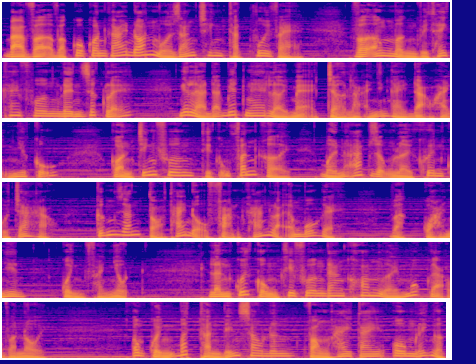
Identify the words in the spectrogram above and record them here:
bà vợ và cô con gái đón mùa Giáng sinh thật vui vẻ. Vợ ông mừng vì thấy Khai Phương lên rước lễ, nghĩa là đã biết nghe lời mẹ trở lại những ngày đạo hạnh như cũ. Còn chính Phương thì cũng phấn khởi bởi nó áp dụng lời khuyên của cha Hảo, cứng rắn tỏ thái độ phản kháng lại ông bố ghẻ. Và quả nhiên, Quỳnh phải nhột. Lần cuối cùng khi Phương đang khom người múc gạo vào nồi, ông Quỳnh bất thần đến sau lưng, vòng hai tay ôm lấy ngực.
